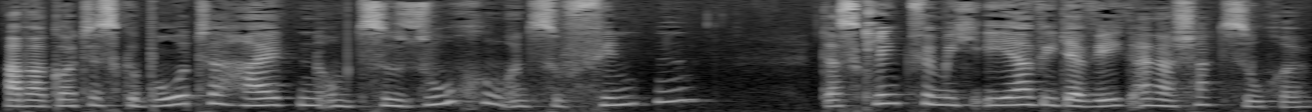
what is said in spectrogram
Aber Gottes Gebote halten, um zu suchen und zu finden, das klingt für mich eher wie der Weg einer Schatzsuche.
